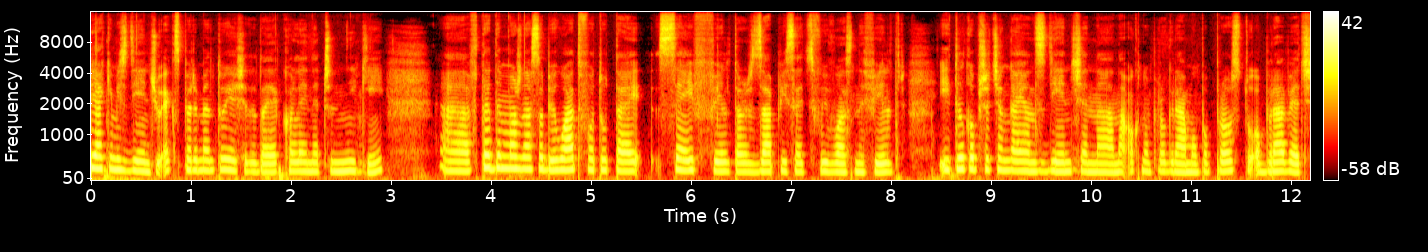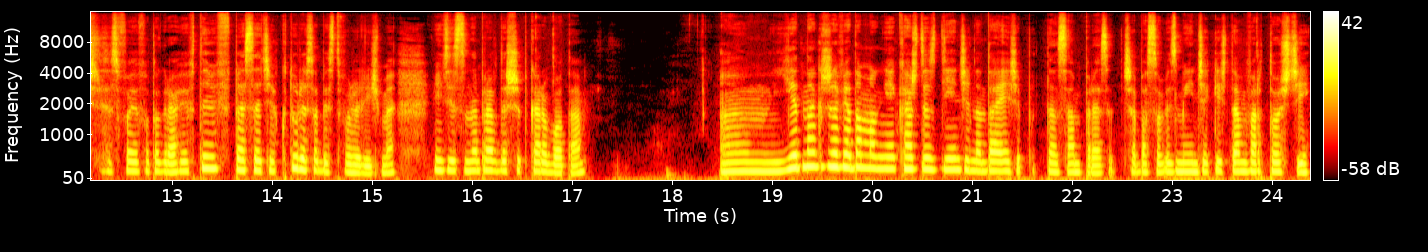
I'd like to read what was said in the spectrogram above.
jakimś zdjęciu eksperymentuje się, dodaje kolejne czynniki, e, wtedy można sobie łatwo tutaj Save Filter zapisać swój własny filtr i tylko przeciągając zdjęcie na, na okno programu po prostu obrabiać swoje fotografie w tym w presecie, który sobie stworzyliśmy, więc jest to naprawdę szybka robota. Jednakże wiadomo, nie każde zdjęcie nadaje się pod ten sam preset. Trzeba sobie zmienić jakieś tam wartości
